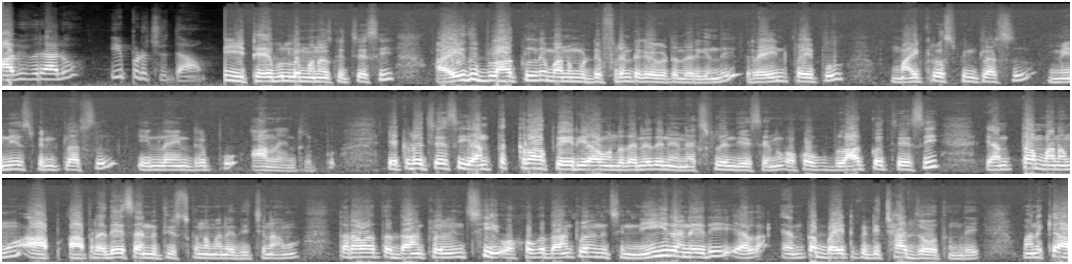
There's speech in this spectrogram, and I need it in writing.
ఆ వివరాలు ఇప్పుడు చూద్దాం. ఈ టేబుల్లో మనకు వచ్చేసి ఐదు బ్లాకుల్ని మనము డిఫరెంట్గా ఇవ్వడం జరిగింది. Rain pipe micro sprinklers mini sprinklers inline drip online drip. ఇక్కడ వచ్చేసి ఎంత క్రాప్ ఏరియా ఉన్నదనేది నేను ఎక్స్ప్లెయిన్ చేశాను. ఒక్కొక్క బ్లాక్ వచ్చేసి ఎంత మనము ఆ ఆ ప్రదేశాన్ని తీసుకున్నాం అనేది ఇచ్చినాము. తర్వాత దాంట్లో నుంచి ఒక్కొక్క దాంట్లో నుంచి నీరు అనేది ఎలా ఎంత బయటకు డిశ్చార్జ్ అవుతుంది. మనకి ఆ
